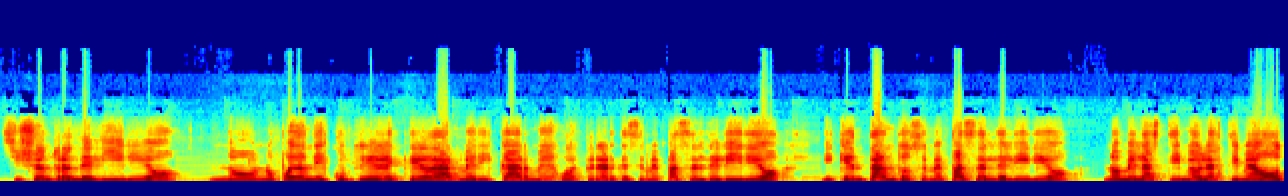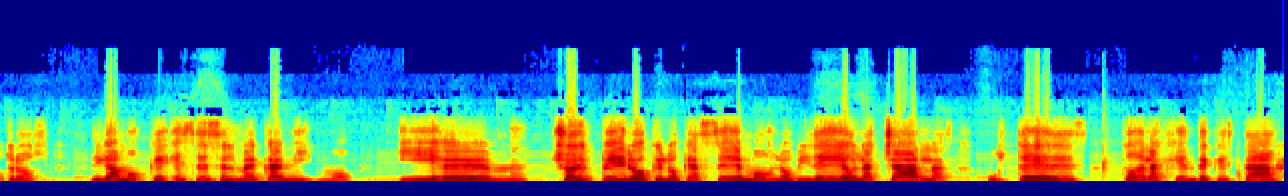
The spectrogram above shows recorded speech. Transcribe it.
Si yo entro en delirio, no, no pueden discutir, hay que dar, medicarme o esperar que se me pase el delirio y que en tanto se me pase el delirio no me lastime o lastime a otros. Digamos que ese es el mecanismo. Y em, yo espero que lo que hacemos, los videos, las charlas, ustedes, toda la gente que está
